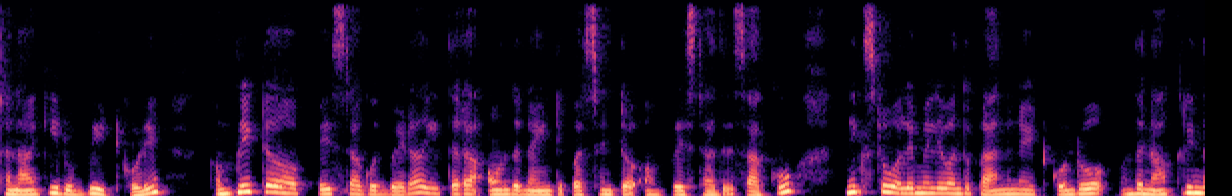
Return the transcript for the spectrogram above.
ಚೆನ್ನಾಗಿ ರುಬ್ಬಿ ಇಟ್ಕೊಳ್ಳಿ. ಕಂಪ್ಲೀಟ್ ಪೇಸ್ಟ್ ಆಗೋದು ಬೇಡ. ಈ ಥರ ಒಂದು ನೈಂಟಿ ಪರ್ಸೆಂಟ್ ಪೇಸ್ಟ್ ಆದರೆ ಸಾಕು. ನೆಕ್ಸ್ಟ್ ಒಲೆ ಮೇಲೆ ಒಂದು ಪ್ಯಾನನ್ನು ಇಟ್ಕೊಂಡು ಒಂದು ನಾಲ್ಕರಿಂದ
